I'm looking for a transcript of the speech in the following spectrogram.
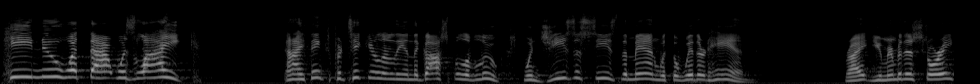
he knew what that was like. And I think, particularly in the Gospel of Luke, when Jesus sees the man with the withered hand, right? You remember this story?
